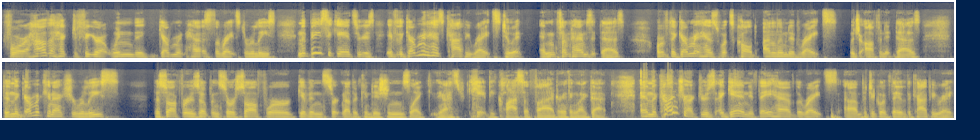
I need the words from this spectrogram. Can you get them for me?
for how the heck to figure out when the government has the rights to release. And the basic answer is if the government has copyrights to it, and sometimes it does, or if the government has what's called unlimited rights, which often it does, then the government can actually release the software is open source software given certain other conditions like you know, it can't be classified or anything like that. And the contractors again if they have the rights um, particularly if they have the copyright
